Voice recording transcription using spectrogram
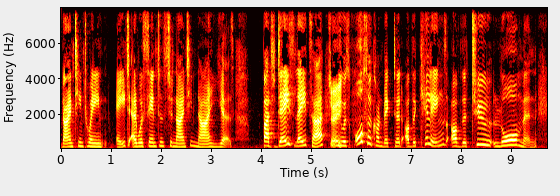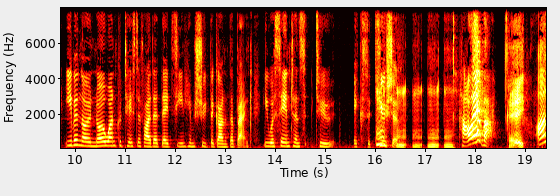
1928, and was sentenced to 99 years. But days later, he was also convicted of the killings of the two lawmen, even though no one could testify that they'd seen him shoot the gun at the bank. He was sentenced to execution. Mm, mm, mm, mm However, Hey. on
